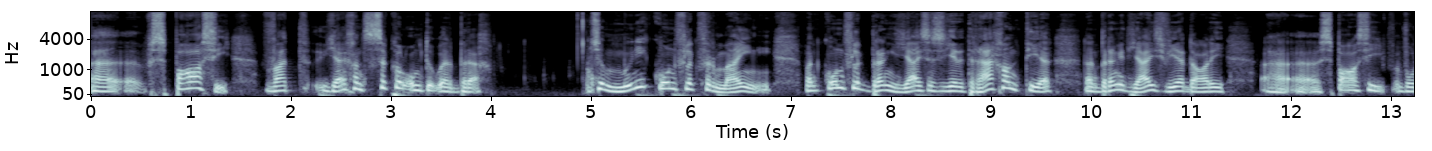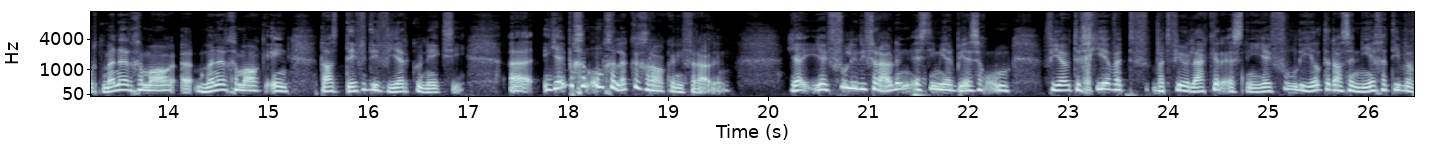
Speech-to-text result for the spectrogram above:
uh spasie wat jy gaan sukkel om te oorbrug. So moenie konflik vermy nie, want konflik bring juis as jy dit reg hanteer, dan bring dit juis weer daardie uh uh spasie word minder gemaak uh, minder gemaak en daar's definitief weer koneksie. Uh jy begin ongelukkig raak in die verhouding jy jy voel hierdie verhouding is nie meer besig om vir jou te gee wat wat vir jou lekker is nie. Jy voel die hele tyd daar's 'n negatiewe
